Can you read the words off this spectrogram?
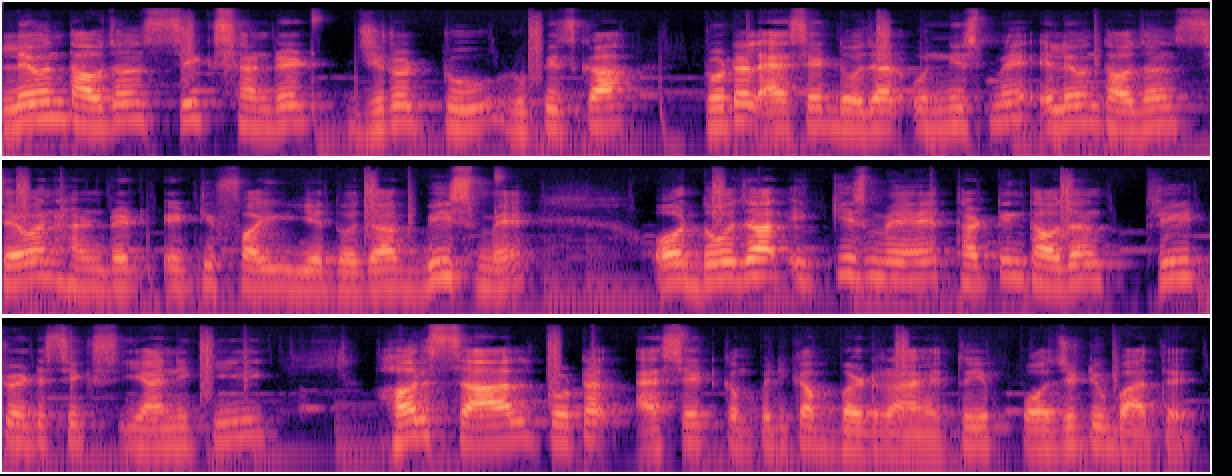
eleven thousand six hundred zero two rupees का। टोटल एसेट 2019 में eleven thousand seven hundred eighty five ये 2020 में। और 2021 में thirteen thousand three twenty six यानी कि हर साल टोटल एसेट कंपनी का बढ़ रहा है। तो ये पॉजिटिव बात है।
